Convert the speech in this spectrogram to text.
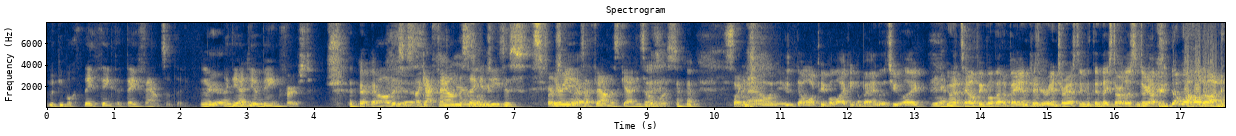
when people they think that they found something, Yeah. like the idea of being first. Oh, this is like I found the second Like, Jesus. It's the first There he guy. is. I found this guy. He's homeless. It's like now when you don't want people liking a band that you like. Yeah. You want to tell people about a band because you're interesting, but then they start listening to. You're like, no, well, hold on.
